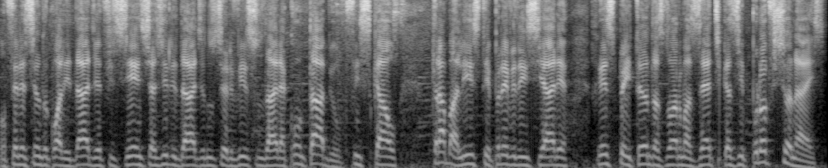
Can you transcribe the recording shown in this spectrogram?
oferecendo qualidade, eficiência e agilidade nos serviços da área contábil, fiscal, trabalhista e previdenciária, respeitando as normas éticas e profissionais.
